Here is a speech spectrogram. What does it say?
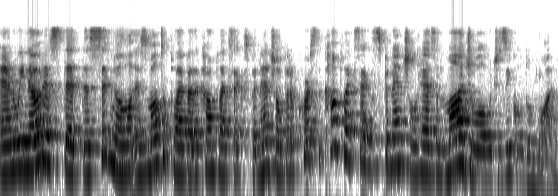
And we notice that the signal is multiplied by the complex exponential, but of course the complex exponential has a module which is equal to 1.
